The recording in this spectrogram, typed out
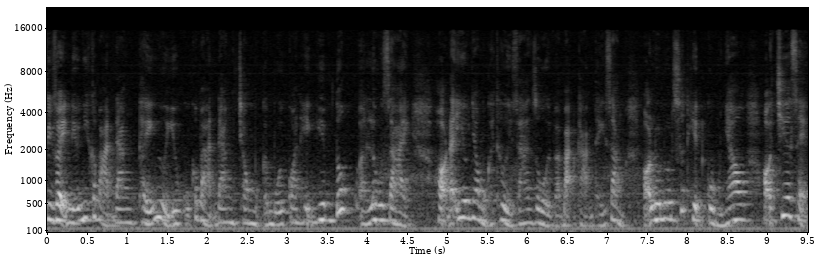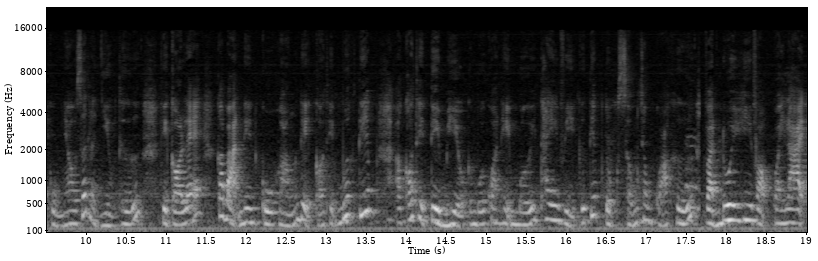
vì vậy nếu như các bạn đang thấy người yêu cũ các bạn đang trong một cái mối quan hệ nghiêm túc uh, lâu dài họ đã yêu nhau một cái thời gian rồi và bạn cảm thấy rằng họ luôn luôn xuất hiện cùng nhau họ chia sẻ cùng nhau rất là nhiều thứ thì có lẽ các bạn nên cố gắng để có thể bước tiếp uh, có thể tìm hiểu cái mối quan hệ mới thay vì cứ tiếp tục sống trong quá khứ và nuôi hy vọng quay lại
